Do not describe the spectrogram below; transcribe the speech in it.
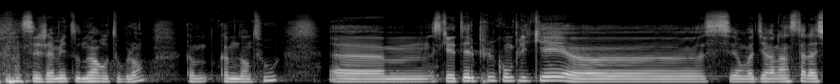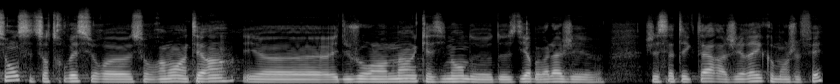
c'est jamais tout noir ou tout blanc, comme comme dans tout. ce qui a été le plus compliqué, c'est on va dire l'installation, c'est de se retrouver sur sur vraiment un terrain et, et, du jour au lendemain, quasiment de, de se dire, ben voilà, j'ai j'ai 7 hectares à gérer, comment je fais?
